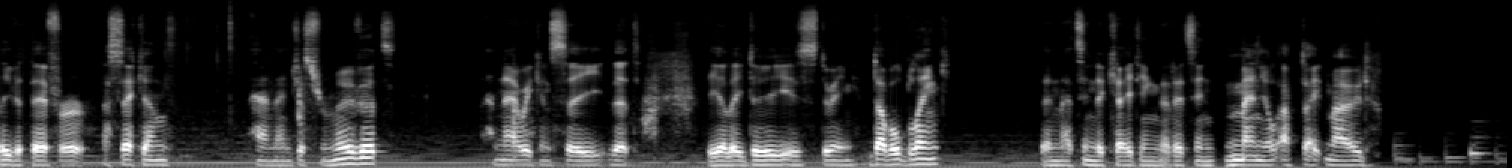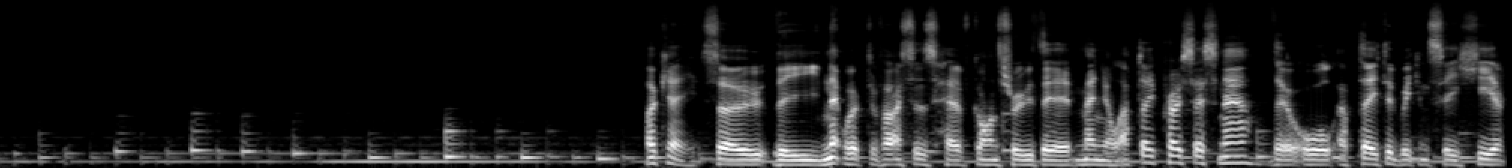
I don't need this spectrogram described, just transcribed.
leave it there for a second, and then just remove it. And now we can see that the LED is doing double blink then that's indicating that it's in manual update mode. Okay, so the network devices have gone through their manual update process now. They're all updated. We can see here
